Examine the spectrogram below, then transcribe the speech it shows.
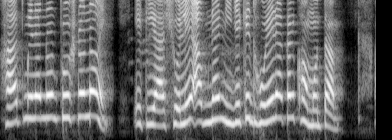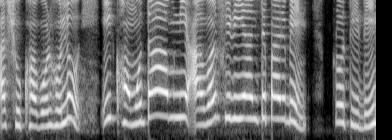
হাত মেলানোর প্রশ্ন নয়। এটি আসলে আপনার নিজেকে ধরে রাখার ক্ষমতা। আর সুখবর হলো, এই ক্ষমতা আপনি আবার ফিরিয়ে আনতে পারবেন। প্রতিদিন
